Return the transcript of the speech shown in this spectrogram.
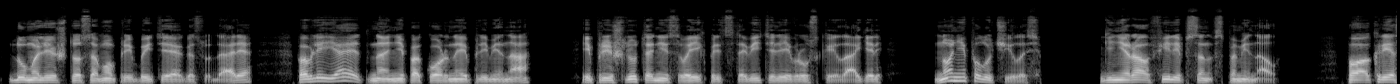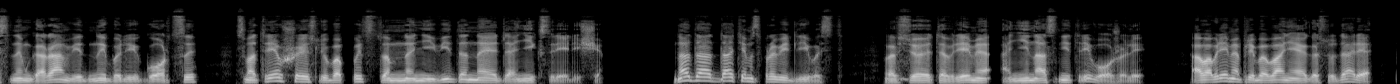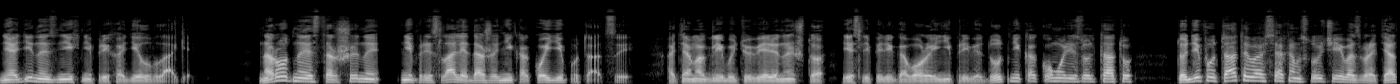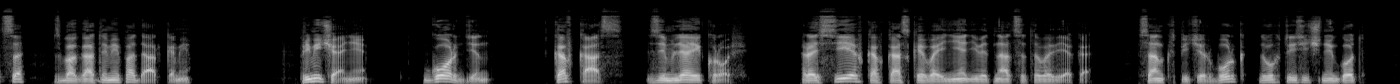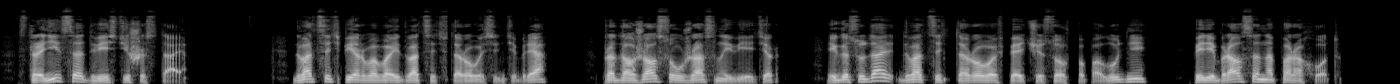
Думали, что само прибытие государя повлияет на непокорные племена, и пришлют они своих представителей в русский лагерь, но не получилось. Генерал Филипсон вспоминал. По окрестным горам видны были горцы, смотревшие с любопытством на невиданное для них зрелище. Надо отдать им справедливость. Во все это время они нас не тревожили, а во время пребывания государя ни один из них не приходил в лагерь. Народные старшины не прислали даже никакой депутации, хотя могли быть уверены, что если переговоры и не приведут ни к какому результату, то депутаты во всяком случае возвратятся с богатыми подарками. Примечание. Гордин. Кавказ. Земля и кровь. Россия в Кавказской войне XIX века. Санкт-Петербург, 2000 год. Страница 206. 21 и 22 сентября продолжался ужасный ветер, и государь 22 в 5 часов пополудни перебрался на пароход,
